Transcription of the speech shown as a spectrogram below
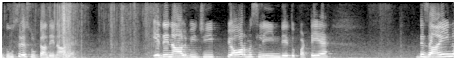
ਦੂਸਰੇ ਸੂਟਾਂ ਦੇ ਨਾਲ ਹੈ। ਇਹਦੇ ਨਾਲ ਵੀ ਜੀ ਪਿਓਰ ਮਸਲੀਨ ਦੇ ਦੁਪੱਟੇ ਹੈ। ਡਿਜ਼ਾਈਨ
